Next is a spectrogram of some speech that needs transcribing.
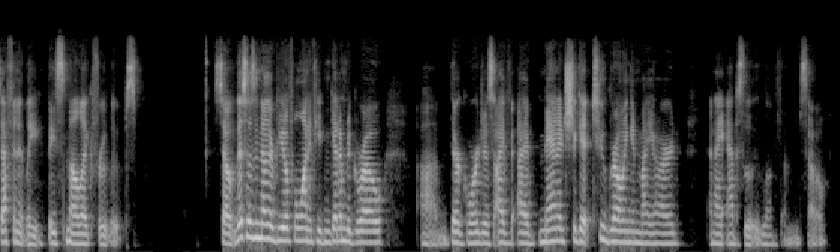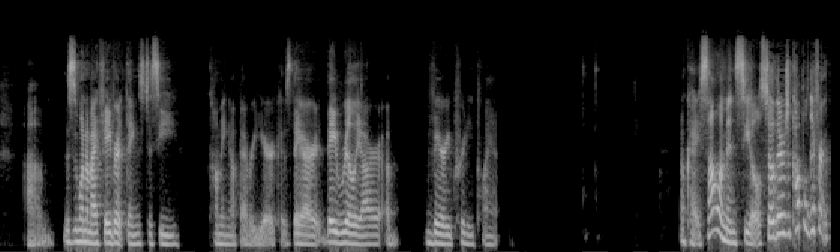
definitely they smell like Froot Loops. So this is another beautiful one. If you can get them to grow, um, they're gorgeous. I've, I've managed to get two growing in my yard and I absolutely love them. So um, this is one of my favorite things to see coming up every year because they are, they really are a very pretty plant. Okay, Solomon seal. So there's a couple different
